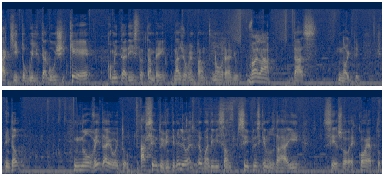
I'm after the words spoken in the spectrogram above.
Akito Willy Taguchi, que é comentarista também na Jovem Pan no horário Vai lá. das noites. Então, 98 a 120 milhões é uma divisão simples que nos dá aí, se isso é correto,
